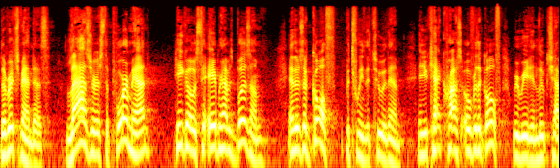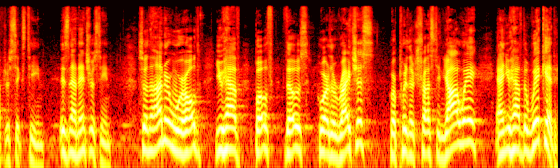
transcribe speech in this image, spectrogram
The rich man does. Lazarus, the poor man, he goes to Abraham's bosom, and there's a gulf between the two of them. And you can't cross over the gulf, we read in Luke chapter 16. Isn't that interesting? So in the underworld, you have both those who are the righteous, who are putting their trust in Yahweh, and you have the wicked.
